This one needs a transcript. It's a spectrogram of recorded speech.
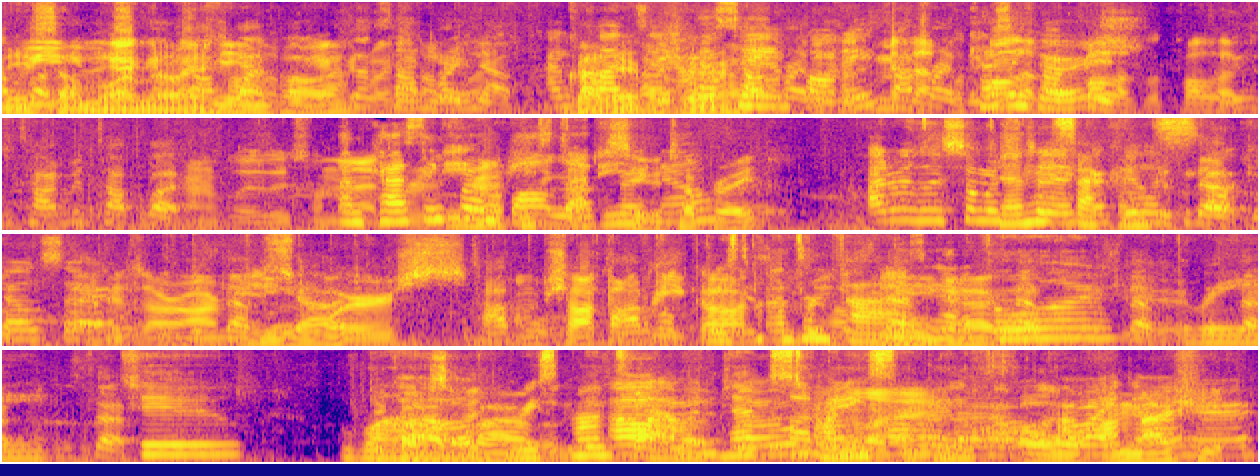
We need someone, though. DM power. Got it for sure. Passing Courage. I'm casting from bot left right now right. I'd release so much Ten tick. I feel like seconds. we got kills there. Because our army is You got it. worse. I'm shocking bottom of precog. step, Respawns in five, you four, three, two, one. outside. Respawns Oh, I'm now. in Next 20 Nice. seconds. How Oh, I I'm actually here?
